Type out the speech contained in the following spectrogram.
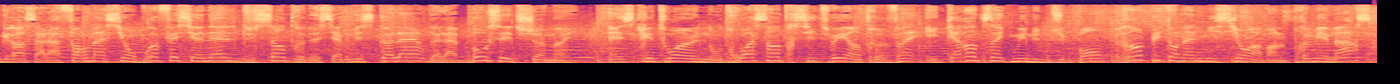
Grâce à la formation professionnelle du Centre de service scolaire de la Beauce et de Chemin. Inscris-toi à un de nos trois centres situés entre 20 et 45 minutes du pont, remplis ton admission avant le 1er mars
